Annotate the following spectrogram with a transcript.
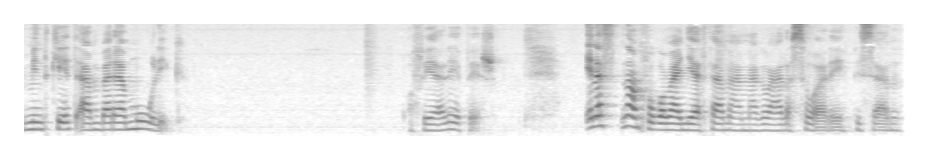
mindkét emberen múlik a félrelépés. Én ezt nem fogom egyértelműen megválaszolni, hiszen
